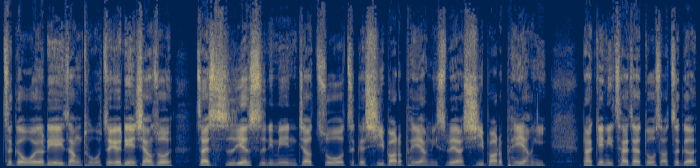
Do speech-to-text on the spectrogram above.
这个我有列一张图，这有点像说，在实验室里面，你就要做这个细胞的培养，你是不是要细胞的培养液？那给你猜猜多少？这个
